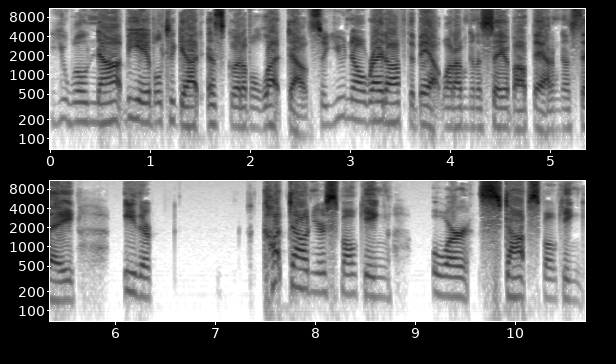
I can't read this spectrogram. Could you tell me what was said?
you will not be able to get as good of a letdown. So you know right off the bat what I'm going to say about that. I'm going to say either cut down your smoking or stop smoking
